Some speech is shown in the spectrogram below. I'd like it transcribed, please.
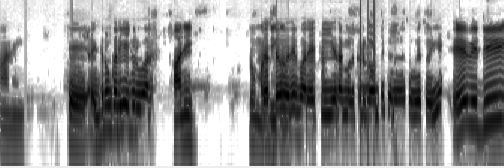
ਹਾਂਜੀ। ਤੇ ਇਧਰੋਂ ਕਰੀਏ ਸ਼ੁਰੂਆਤ? ਹਾਂਜੀ। ਤੋਂ ਮਰਜ਼ੀ ਕਰੋ। ਇਹਦੇ ਬਾਰੇ ਕੀ ਇਹਦਾ ਮਿਲਕ ਰਿਕਾਰਡ ਤੇ ਕਿੰਨੇ ਸੂਏ ਸੋਈ ਹੈ ਇਹ ਵੀਰ ਜੀ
